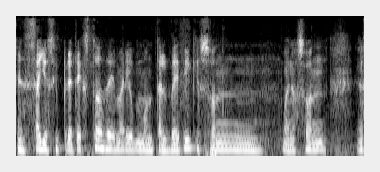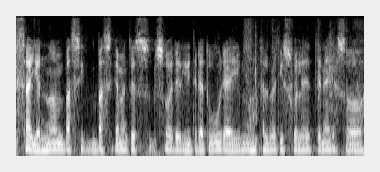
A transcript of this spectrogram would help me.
ensayos y pretextos de Mario Montalbetti, que son, bueno, son ensayos, ¿no? básicamente sobre literatura y Montalbetti suele tener esos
